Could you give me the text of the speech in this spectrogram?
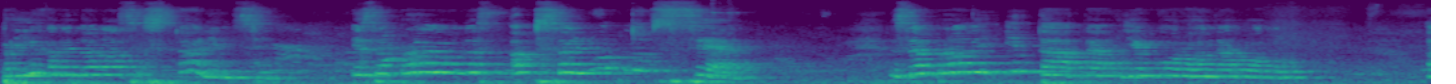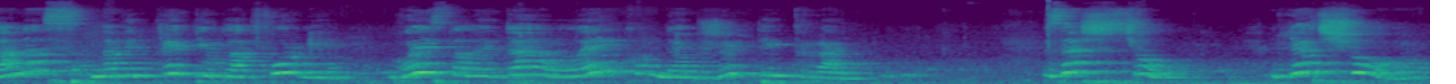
приїхали до нас сталінці і забрали у нас абсолютно все. Забрали і тата якого народу. А нас на відкритій платформі вислали далеко необжитий край. За що? Для чого?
